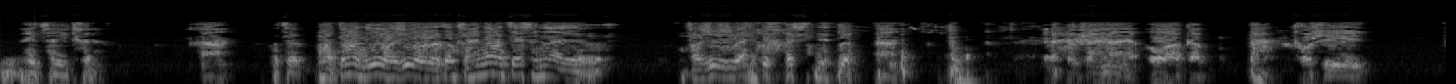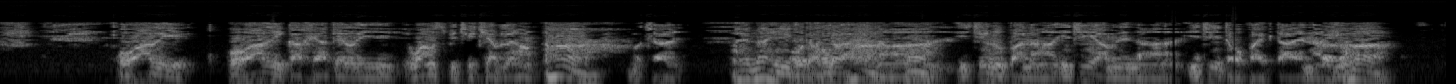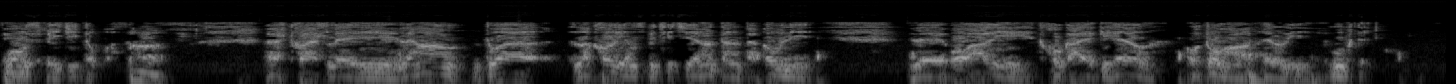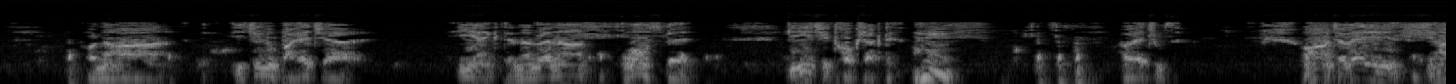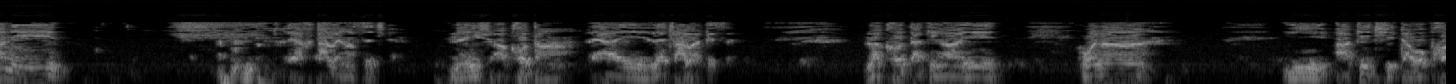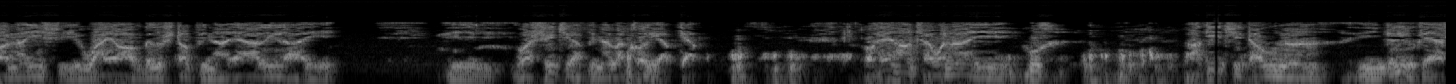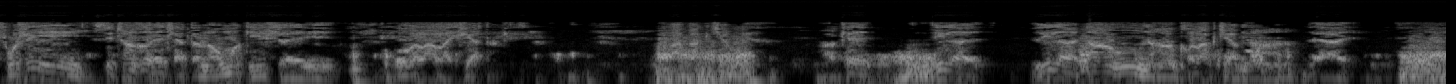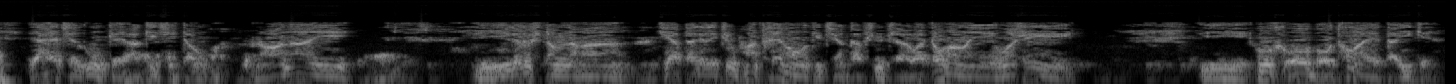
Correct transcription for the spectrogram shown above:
Ah. Het zei ik ge. Ah. Wat er, maar dan die was jo, dan kan ik zeggen, oaka oali oali ka kheakeli one speech chable. Ah, Mocha hij na hi Ah. ichi no ichi amne na ichi to na vores vegetablers. Stress le lang dua la kolian spitichi han tan ta komni le o ali khokai ki hel otoma heli mukte. Ona ichinu pahecha iengte nanvena wonspe ki ichi trokshakte. Hoechumse. Oha, chalei, hani يعني يختار لنا سج نعيش أقوتا يعني لا تعلق كسر لقوتا كي هاي وانا i akichi ta opra na ishi waya of gelustopina ya lila i i washichi apina la koli apkap o he hancha wana i huch akichi a changé si chango e chata na uma ki e i o gala la chiata Atak chambe. Okay. Lila lila ta um na ha kolak chamna. Ya ja hetsel unke akichi ta uma. Na e, e, e um na i i galustam na ha chiata geli chu phan tre hon ki chen kapshin cha wa to ha i wa shi i hoch ob o thona e um, ta ike.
